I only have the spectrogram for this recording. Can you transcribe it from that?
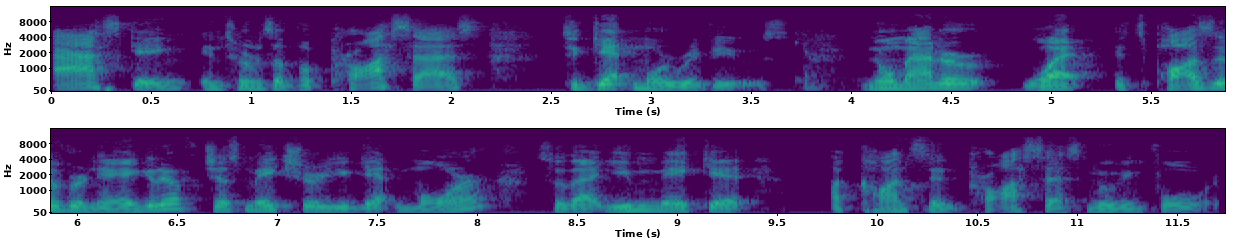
asking in terms of a process to get more reviews. No matter what, it's positive or negative, just make sure you get more so that you make it a constant process moving forward.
